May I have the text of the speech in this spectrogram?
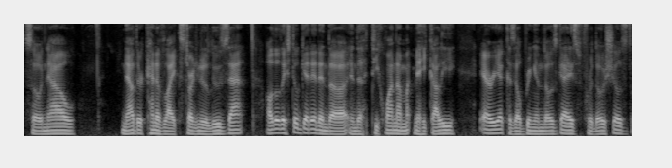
So now, now they're kind of like starting to lose that. Although they still get it in the in the Tijuana Mexicali area because they'll bring in those guys for those shows.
